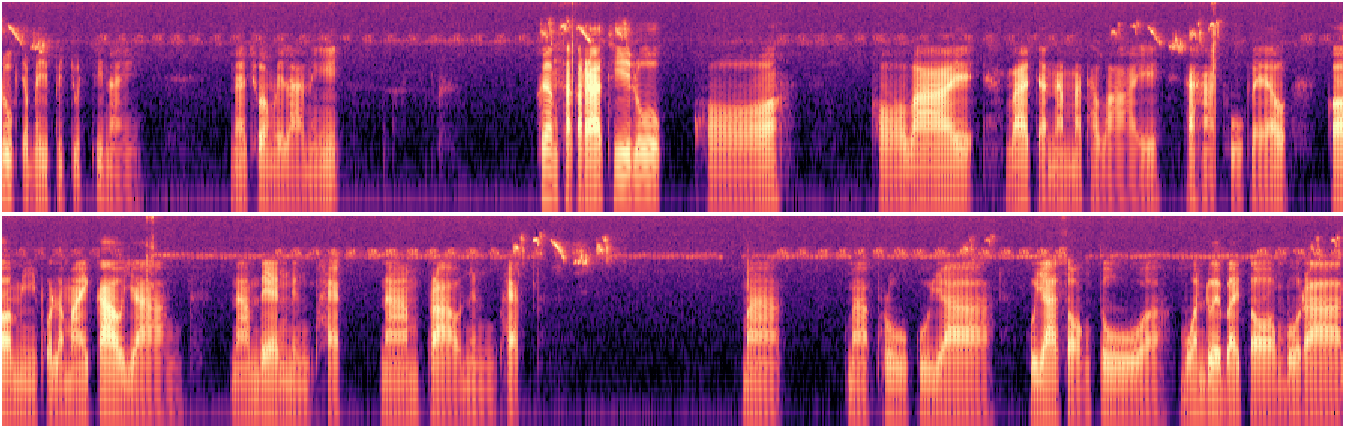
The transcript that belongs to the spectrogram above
ลูกจะไม่ไปจุดที่ไหนนะช่วงเวลานี้ เครื่องสักการะที่ลูกขอ ขอไว้ว่าจะนำมาถวาย ถ้าหากถูกแล้ว ก็มีผลไม้เก้าอย่าง น้ำแดงหนึ่งแพ็คน้ำเปล่าหนึ่งแพ็ค หมากหมากพลูกุยากุยาสองตัว ม้วนด้วยใบตองโบราณ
